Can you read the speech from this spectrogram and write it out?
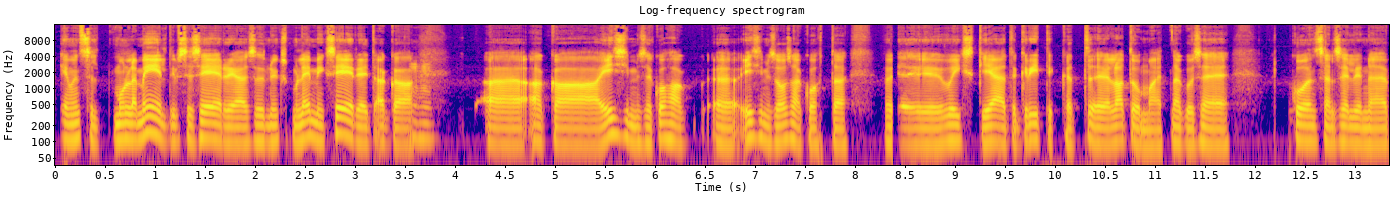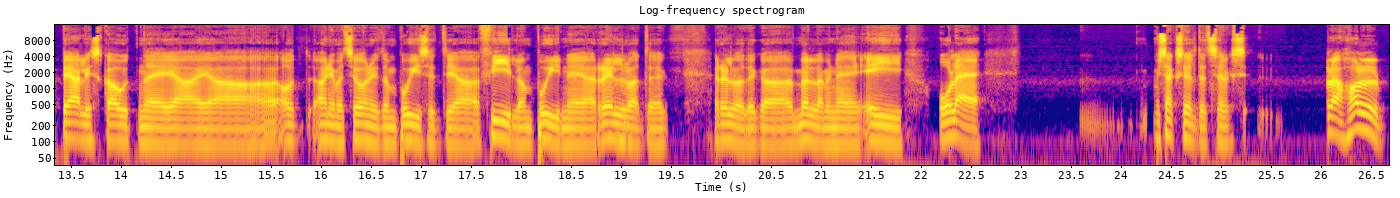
põhimõtteliselt mulle meeldib see seeria, see on üks mu lemmikseeriaid, aga mm, -hmm. aga esimese koha, esimese osa kohta võikski jääda kriitikat laduma, et nagu see lugu on seal selline pealiskaudne ja, ja animatsioonid on puised ja feel on puine ja relvade, relvadega möllamine ei ole. ei saaks öelda, et see oleks, ei ole halb.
